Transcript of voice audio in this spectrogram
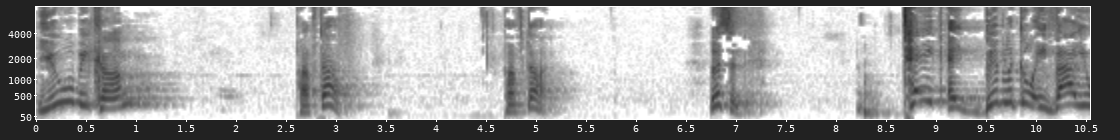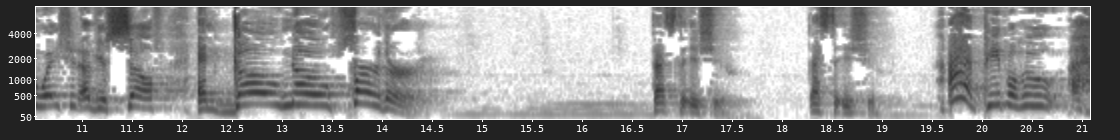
you will become puffed up. Puffed up. Listen, take a biblical evaluation of yourself and go no further. That's the issue. That's the issue. I have people who. Uh,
